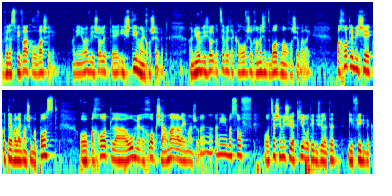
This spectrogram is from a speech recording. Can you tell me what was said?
ולסביבה הקרובה שלי. אני אוהב לשאול את אה, אשתי מה היא חושבת. אני אוהב לשאול את הצוות הקרוב של חמש אצבעות מה הוא חושב עליי. פחות למי שכותב עליי משהו בפוסט, או פחות להוא מרחוק שאמר עליי משהו. אה, אני בסוף רוצה שמישהו יכיר אותי בשביל לתת לי פידבק.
